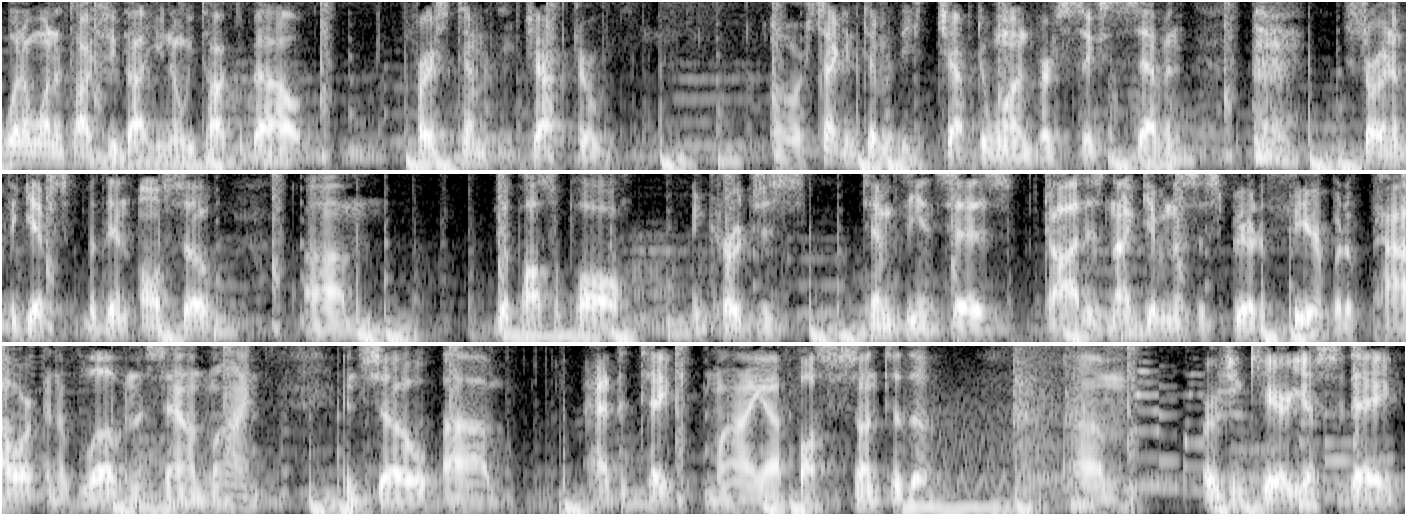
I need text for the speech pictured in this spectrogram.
what I want to talk to you about, you know, we talked about First Timothy chapter or Second Timothy chapter one, verse six to seven, storing up the gifts, but then also um, the Apostle Paul encourages Timothy and says, God has not given us a spirit of fear, but of power and of love and a sound mind. And so um, I had to take my uh, foster son to the um, urgent care yesterday.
